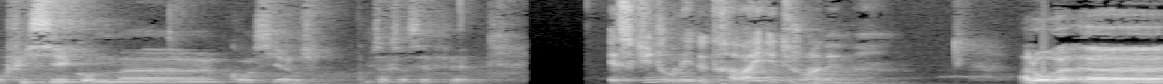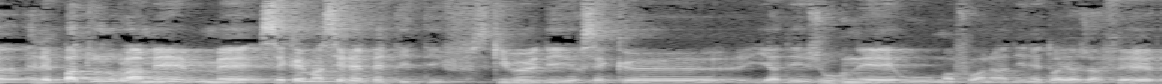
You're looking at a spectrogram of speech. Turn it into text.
officier comme euh, concierge. Comme ça que ça s'est fait. Est-ce qu'une journée de travail est toujours la même? Alors, euh, elle n'est pas toujours la même, mais c'est quand même assez répétitif. Ce qui veut dire, c'est que il y a des journées où, ma foi, on a des nettoyages à faire.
